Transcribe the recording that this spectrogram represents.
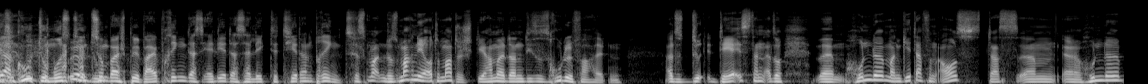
Ja, gut, du musst Ja, ihm du- zum Beispiel beibringen, dass er dir das erlegte Tier dann bringt. Das, das machen die automatisch. Die haben ja dann dieses Rudelverhalten. Also du, der ist dann, also ähm, Hunde, man geht davon aus, dass ähm, äh, Hunde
